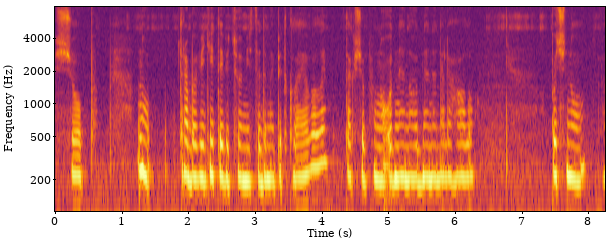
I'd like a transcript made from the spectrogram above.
щоб ну, треба відійти від цього місця, де ми підклеювали, так, щоб воно одне на одне не налягало. Почну е,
